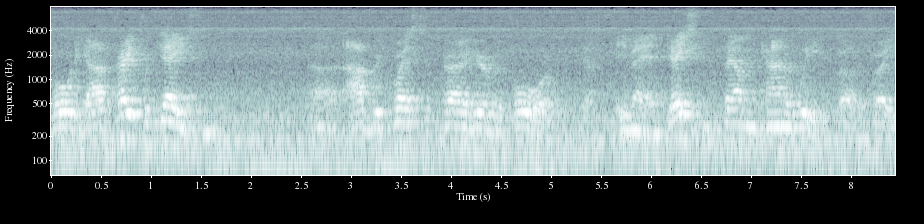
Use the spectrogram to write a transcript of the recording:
Glory to God. Pray for Jason. Uh, I've requested prayer here before. Yeah. Amen. Jason found him kind of weak, Brother Frazier.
